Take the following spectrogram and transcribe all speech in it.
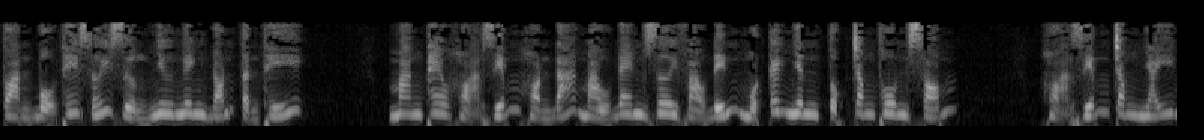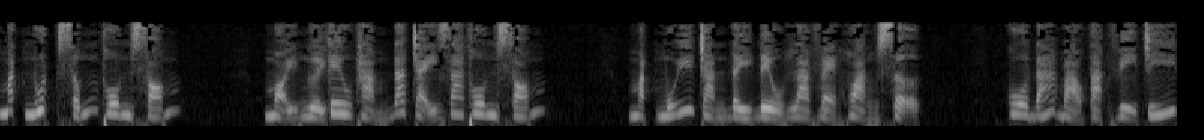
toàn bộ thế giới dường như nghinh đón tận thế, mang theo hỏa d i ễ m hòn đá màu đen rơi vào đến một cái nhân tục trong thôn xóm, hỏa d i ễ m trong nháy mắt nuốt sống thôn xóm, mọi người kêu thảm đã chạy ra thôn xóm, mặt mũi tràn đầy đều là vẻ hoảng sợ, cua đá bảo tạc vị trí,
